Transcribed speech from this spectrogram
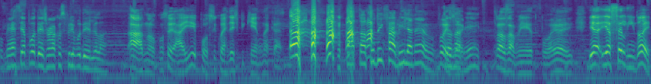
O Messi ia poder jogar com os primos dele lá. Ah, não, com certeza. Aí, pô, cinco herdeiros pequenos, né, cara? Tá, tá tudo em família, né? O Pois é, entrosamento. Entrosamento, pô. Ia, ia, ia ser lindo, olha.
